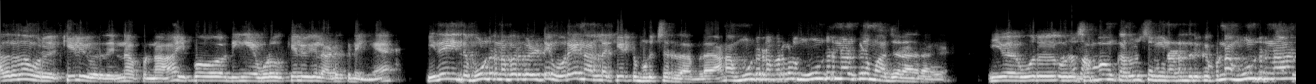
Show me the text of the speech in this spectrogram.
அதுலதான் ஒரு கேள்வி வருது. என்ன அப்படின்னா இப்போ நீங்க இவ்வளவு கேள்விகள் அடுக்குனீங்க. இதே இந்த மூன்று நபர்கள்ட்ட ஒரே நாள்ல கேட்டு முடிச்சிடலாம்ல. ஆனா மூன்று நபர்களும் மூன்று நாட்களும் ஆஜராகிறாங்க. ஒரு ஒரு. சம்பவம் கரூர் சம்பவம் நடந்திருக்கு அப்படின்னா மூன்று நாள்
